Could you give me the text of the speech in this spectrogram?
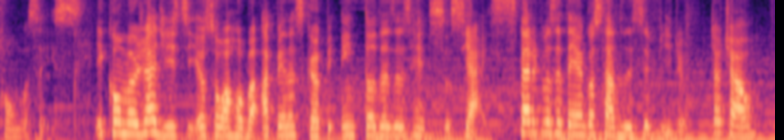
com vocês. E como eu já disse, eu sou apênascup em todas as redes sociais. Espero que você tenha gostado desse vídeo. Tchau, tchau!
